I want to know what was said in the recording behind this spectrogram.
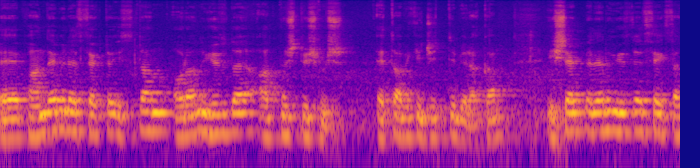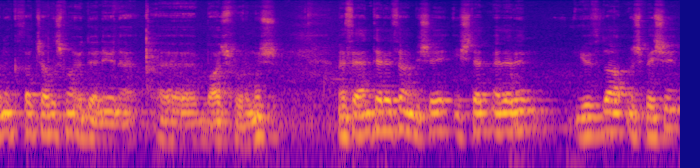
E, pandemiyle sektör istihdam oranı yüzde 60 düşmüş. E tabii ki ciddi bir rakam. İşletmelerin yüzde 80'i kısa çalışma ödeneğine e, başvurmuş. Mesela enteresan bir şey, işletmelerin yüzde 65'i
